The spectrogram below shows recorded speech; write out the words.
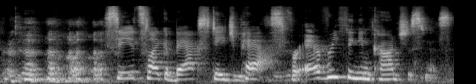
See, it's like a backstage pass for everything in consciousness.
